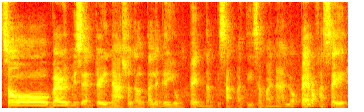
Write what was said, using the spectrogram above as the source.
So, very Miss International talaga yung peg ng isang Atisa Manalo. Pero kasi,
